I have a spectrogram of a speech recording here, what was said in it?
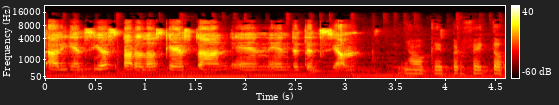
audiencias para los que están en, detención. Ok, perfecto.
